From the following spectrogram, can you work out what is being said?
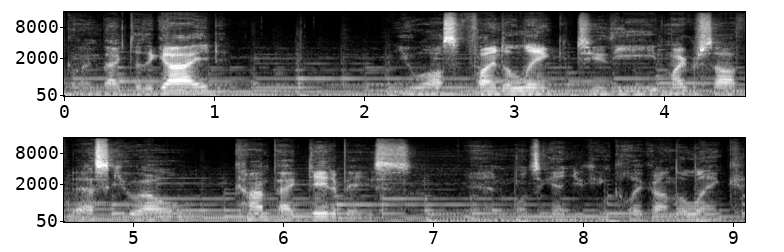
Going back to the guide, you will also find a link to the Microsoft SQL compact database. And once again, you can click on the link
